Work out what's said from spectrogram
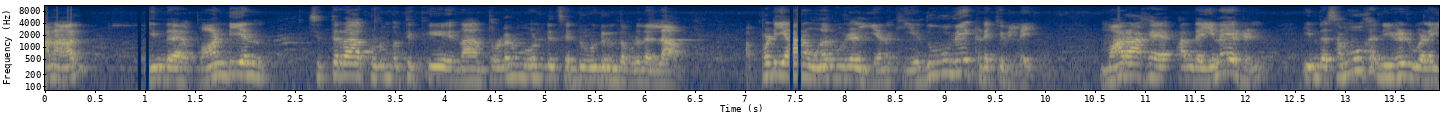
ஆனால் இந்த பாண்டியன் சித்ரா குடும்பத்திற்கு நான் தொடர்பு கொண்டு சென்று கொண்டிருந்த பொழுதெல்லாம் அப்படியான உணர்வுகள் எனக்கு எதுவுமே கிடைக்கவில்லை. மாறாக அந்த இணையர்கள் இந்த சமூக நிகழ்வுகளை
